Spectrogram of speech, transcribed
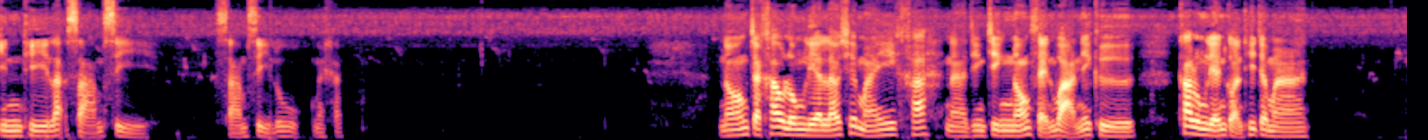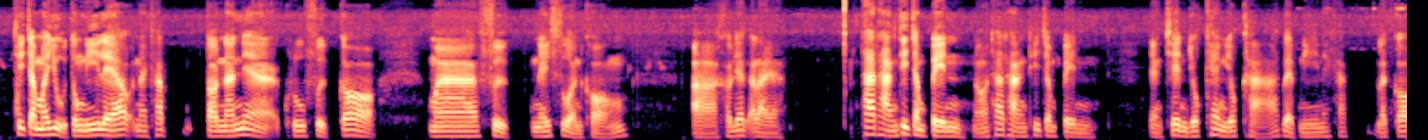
กินทีละสามสี่สามสี่ลูกนะครับ น้องจะเข้าโรงเรียนแล้วใช่ไหมคะนะจริง ๆ น้องแสนหวานนี่คือ เข้าโรงเรียนก่อนที่จะมา ที่จะมาอยู่ตรงนี้แล้วนะครับ ตอนนั้นเนี่ยครูฝึกก็มาฝึกในส่วนของ อ่าเขาเรียกอะไรอะท่าทางที่จำเป็นเนาะท่าทางที่จำเป็น อย่างเช่น ยกแข้งยกขาแบบนี้นะครับ แล้วก็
